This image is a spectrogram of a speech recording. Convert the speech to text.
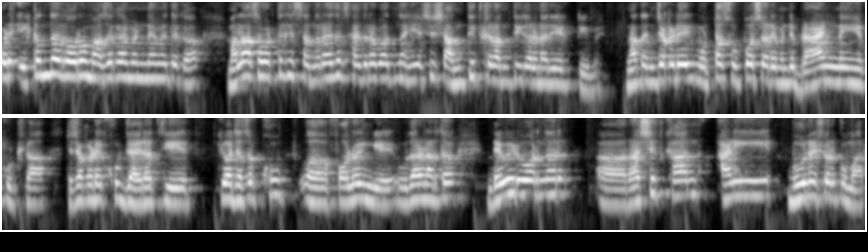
पण एकंदर गौरव माझं काय म्हणणं आहे माहिती का? मला असं वाटतं की सनरायझर्स हैदराबादनं ही अशी शांतीत क्रांती करणारी एक टीम आहे. ना त्यांच्याकडे एक मोठा सुपरस्टार आहे म्हणजे ब्रँड नाहीये कुठला ज्याच्याकडे खूप जाहिराती आहेत किंवा ज्याचं खूप फॉलोईंग आहे. उदाहरणार्थ डेव्हिड वॉर्नर राशिद खान आणि भुवनेश्वर कुमार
